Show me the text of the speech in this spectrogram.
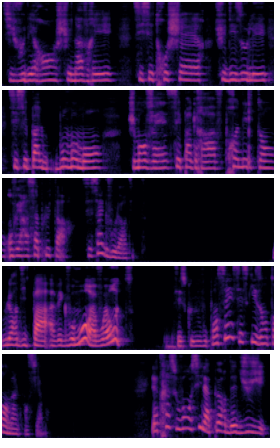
Si je vous dérange, je suis navrée. Si c'est trop cher, je suis désolée. Si c'est pas le bon moment, je m'en vais, c'est pas grave, prenez le temps, on verra ça plus tard. C'est ça que vous leur dites. Vous leur dites pas avec vos mots à voix haute. C'est ce que vous pensez, c'est ce qu'ils entendent inconsciemment. Il y a très souvent aussi la peur d'être jugé.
